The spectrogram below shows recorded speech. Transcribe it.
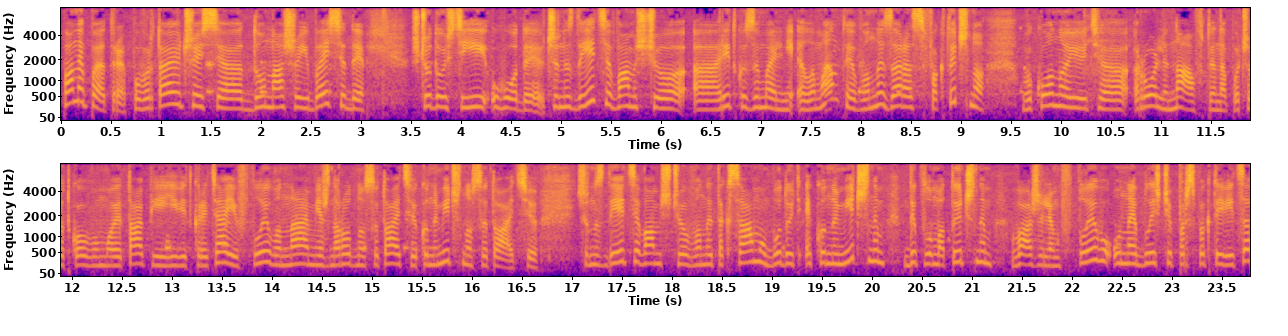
Пане Петре, повертаючись е, до нашої бесіди щодо ось цієї угоди, чи не здається вам, що е, рідкоземельні елементи вони зараз фактично виконують е, роль нафти на початковому етапі її відкриття і впливу на міжнародну ситуацію, економічну ситуацію? Чи не здається вам, що вони так само будуть економічним дипломатичним важелем впливу у найближчій перспективі? І це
